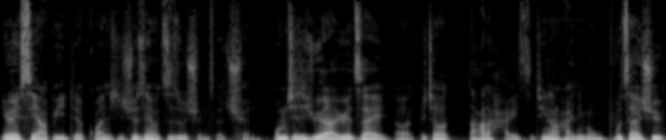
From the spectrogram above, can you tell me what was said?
因为 CRP 的关系，学生有自主选择权。我们其实越来越在呃比较大的孩子、听障孩子里面，我不再去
